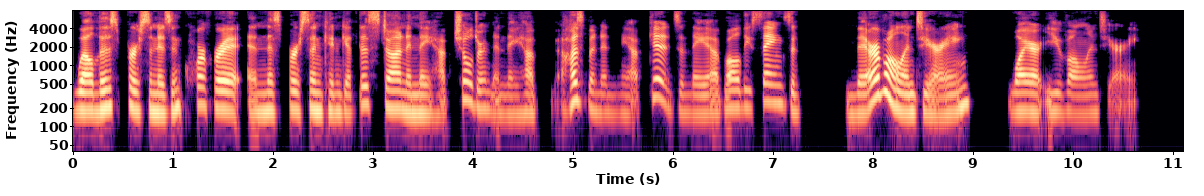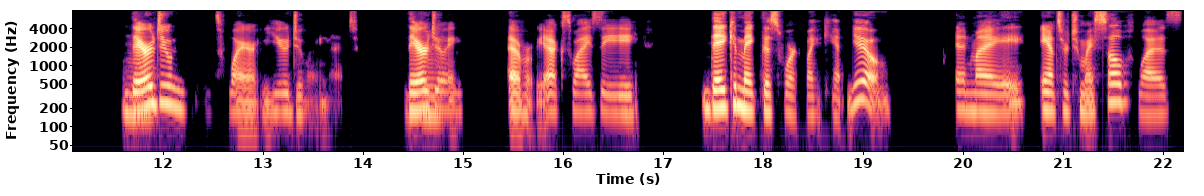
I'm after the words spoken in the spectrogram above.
well, this person is in corporate and this person can get this done and they have children and they have a husband and they have kids and they have all these things and they're volunteering. Why aren't you volunteering? Mm. They're doing it. Why aren't you doing it? They're mm. doing every XYZ. They can make this work. Why can't you? And my answer to myself was,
